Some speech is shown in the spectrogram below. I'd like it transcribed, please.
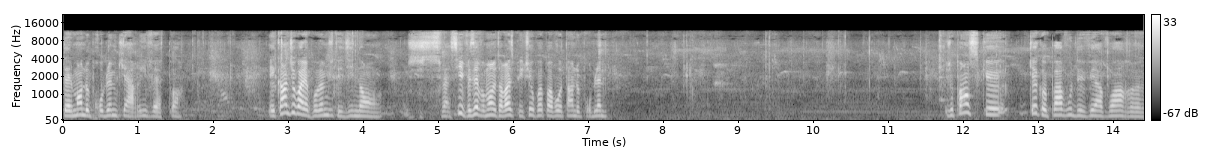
tellement de problèmes qui arrivent vers toi. Et quand tu vois les problèmes, tu te dis non. S'il faisait vraiment le travail spirituel, il ne pourrait pas avoir autant de problèmes. Je pense que quelque part, vous devez avoir... Euh,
